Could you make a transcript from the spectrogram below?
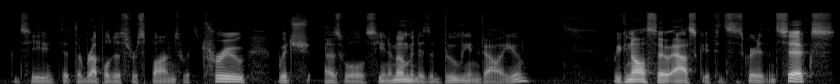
You can see that the REPL just responds with true, which, as we'll see in a moment, is a Boolean value. We can also ask if this is greater than 6.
